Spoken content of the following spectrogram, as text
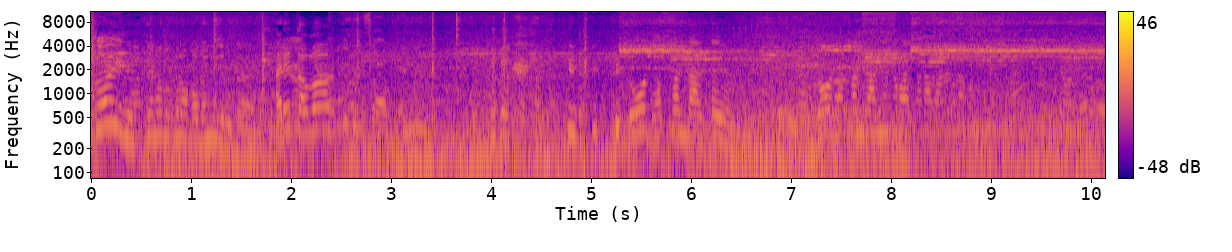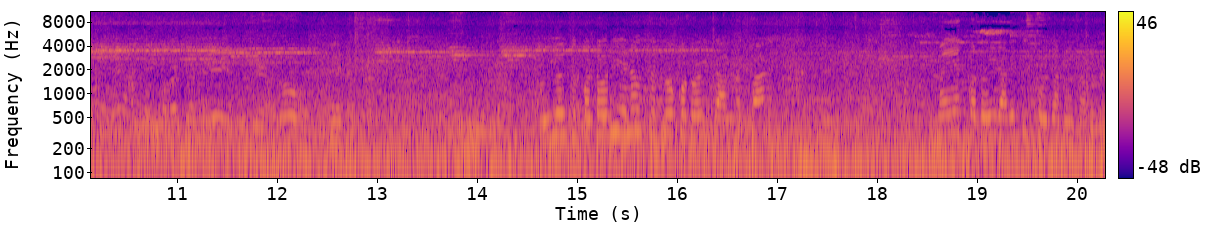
कोई नहीं। ना तो नहीं चलता है। अरे तवा। दो ढक्कन डालते हैं। दो ढक्कन डालने के बाद और ये जो कटोरी है ना उससे दो कटोरी डालने के बाद मैं एक कटोरी डाली थी छोटा डोसा बना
